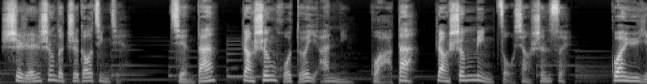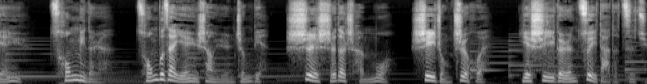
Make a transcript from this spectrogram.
是人生的至高境界。简单让生活得以安宁，寡淡让生命走向深邃。关于言语，聪明的人从不在言语上与人争辩。适时的沉默是一种智慧，也是一个人最大的自觉。”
